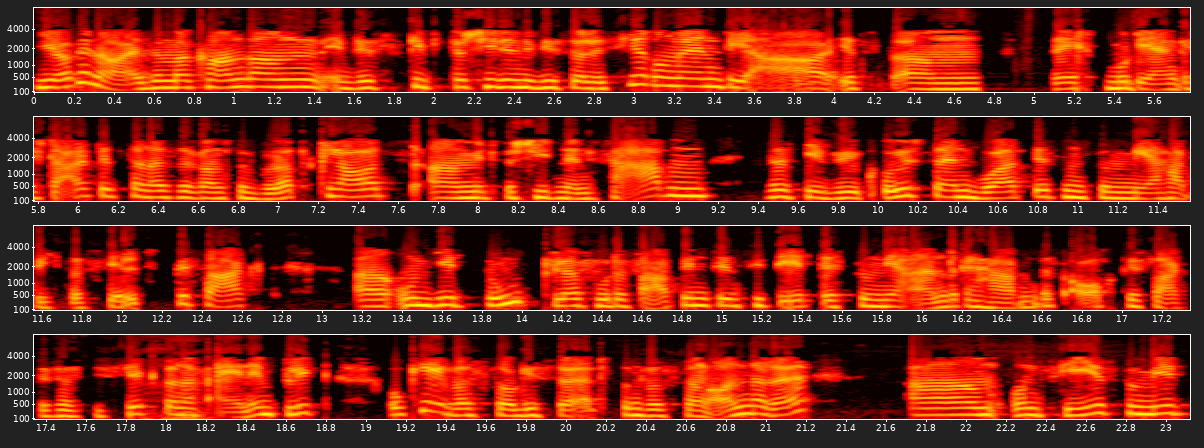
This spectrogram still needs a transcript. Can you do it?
Ja, genau. Also man kann dann, es gibt verschiedene Visualisierungen, die auch jetzt ähm, recht modern gestaltet sind. Also wir haben so Wordclouds äh, mit verschiedenen Farben. Das heißt, je größer ein Wort ist, umso mehr habe ich das selbst gesagt. Äh, und je dunkler von der Farbintensität, desto mehr andere haben das auch gesagt. Das heißt, ich sehe dann auf einen Blick, okay, was sage ich selbst und was sagen andere? Ähm, und sehe somit,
